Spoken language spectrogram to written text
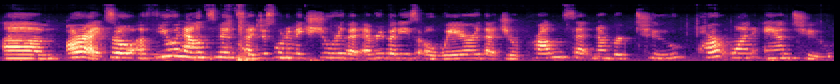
Um, all right, so a few announcements. I just want to make sure that everybody's aware that your problem set number two, part one and two,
